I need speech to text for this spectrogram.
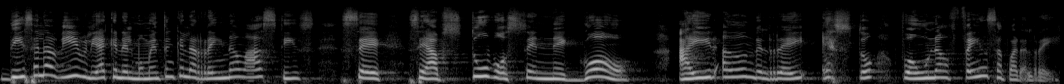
Dice la Biblia que en el momento en que la reina Bastis se, se abstuvo, se negó a ir a donde el rey, esto fue una ofensa para el rey.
